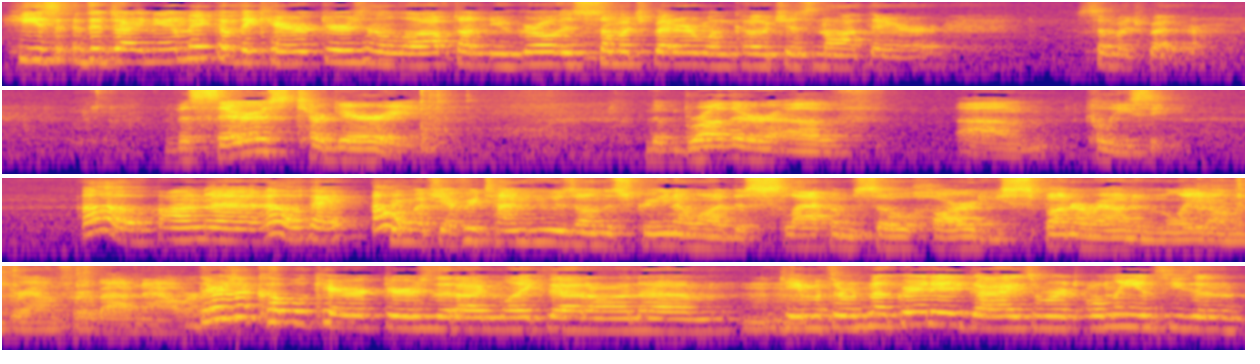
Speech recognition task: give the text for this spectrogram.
he's the dynamic of the characters in the loft on New Girl is so much better when Coach is not there. So much better. Viserys Targaryen, the brother of um, Khaleesi. Oh, on uh, oh okay. Pretty Oh, much every time he was on the screen, I wanted to slap him so hard he spun around and laid on the ground for about an hour. there's a couple characters that I'm like that on um, Mhm. Game of Thrones. Now, granted, guys, we're only in season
